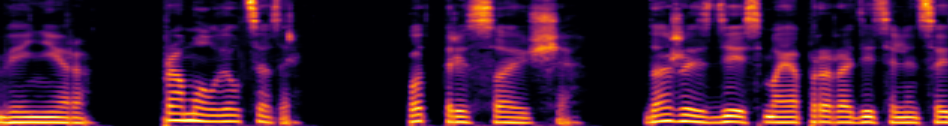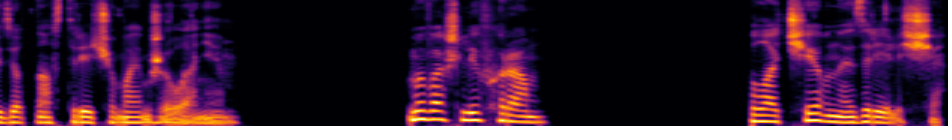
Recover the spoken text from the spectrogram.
«Венера», — промолвил Цезарь. «Потрясающе! Даже здесь моя прародительница идет навстречу моим желаниям». Мы вошли в храм. Плачевное зрелище.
